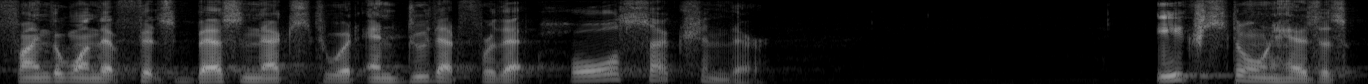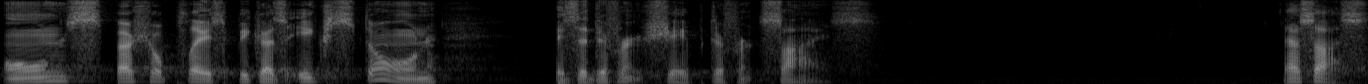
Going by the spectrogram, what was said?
find the one that fits best next to it, and do that for that whole section there. Each stone has its own special place because each stone is a different shape, different size. That's us.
